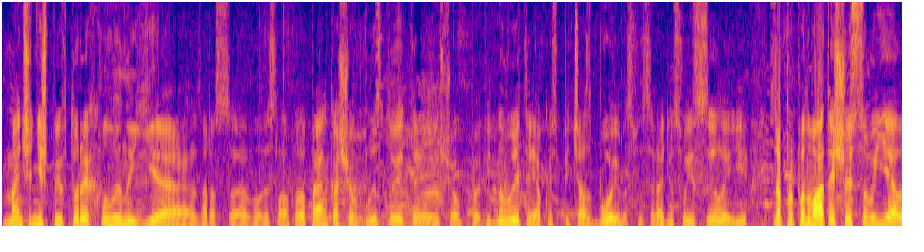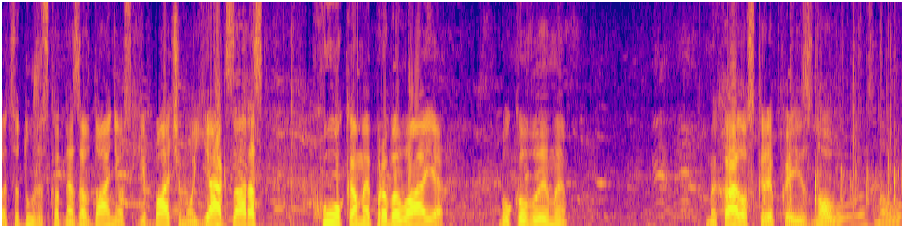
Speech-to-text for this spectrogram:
Менше ніж півтори хвилини є зараз е, Владислава Пилипенка, щоб вистояти, щоб відновити якось під час бою безпосередньо свої сили і запропонувати щось своє. Але це дуже складне завдання, оскільки бачимо, як зараз хуками пробиває боковими Михайло Скрипка. І знову, знову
